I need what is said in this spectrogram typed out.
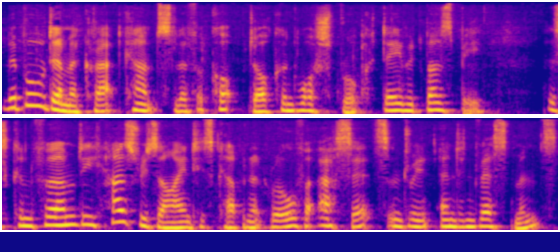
Liberal Democrat councillor for Copdock and Washbrook, David Busby, has confirmed he has resigned his cabinet role for assets and, re- and investments,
